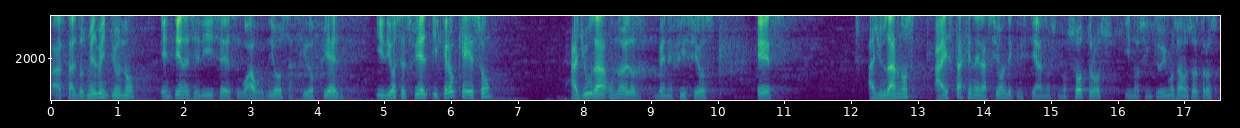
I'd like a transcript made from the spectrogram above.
hasta el 2021, entiendes y dices, wow, Dios ha sido fiel. Y Dios es fiel. Y creo que eso ayuda, uno de los beneficios es ayudarnos a esta generación de cristianos, nosotros, y nos incluimos a nosotros,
